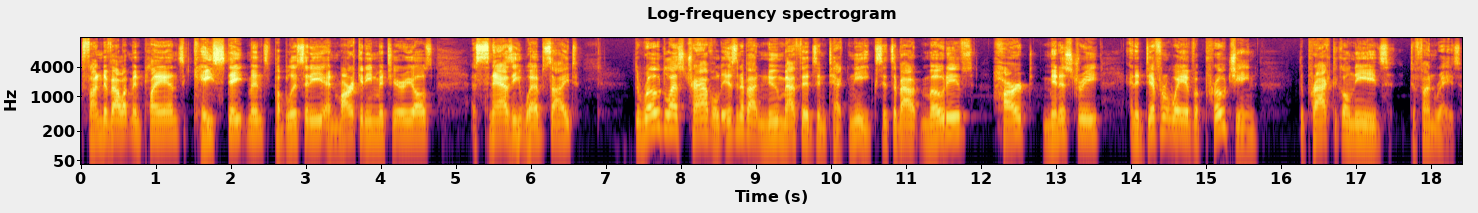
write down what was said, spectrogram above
Fund development plans, case statements, publicity and marketing materials, a snazzy website, the road less traveled isn't about new methods and techniques, it's about motives, heart, ministry, and a different way of approaching the practical needs to fundraise.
